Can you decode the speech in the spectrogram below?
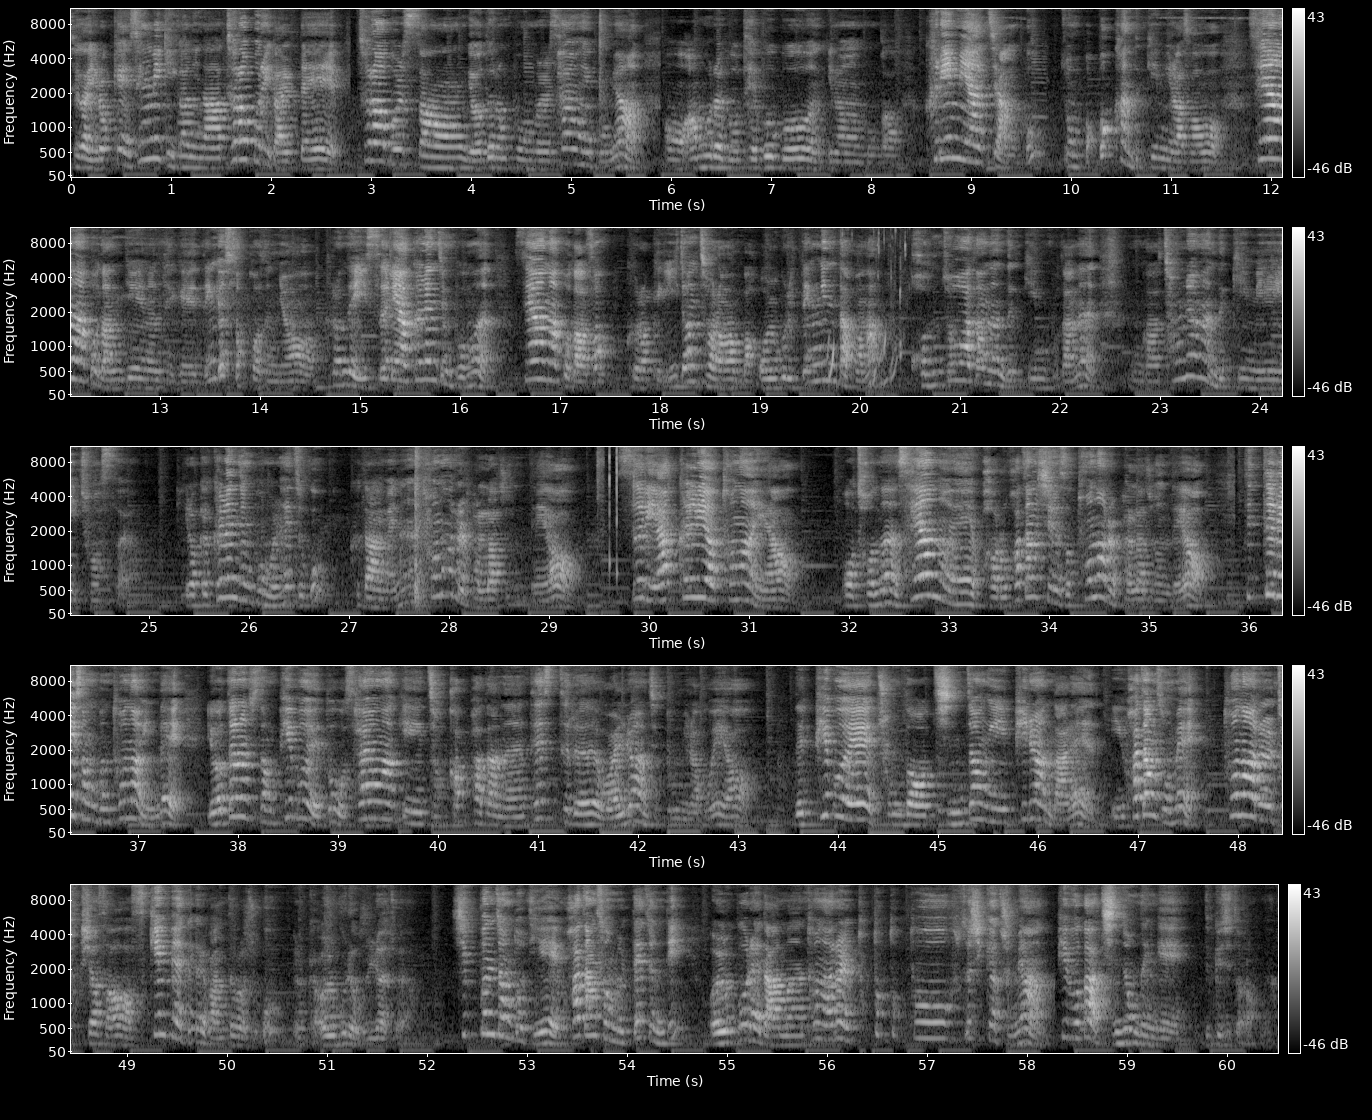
제가 이렇게 생리 기간이나 트러블이 날 때 트러블성 여드름 폼을 사용해 보면 어, 아무래도 대부분 이런 뭔가 크리미하지 않고 좀 뻑뻑한 느낌이라서 세안하고 난 뒤에는 되게 땡겼었거든요. 그런데 이 쓰리아 클렌징 폼은 세안하고 나서 그렇게 이전처럼 막 얼굴이 땡긴다거나 건조하다는 느낌보다는 뭔가 청량한 느낌이 좋았어요. 이렇게 클렌징 폼을 해주고 그 다음에는 토너를 발라주는데요. 쓰리아 클리어 토너예요. 어, 저는 세안 후에 바로 화장실에서 토너를 발라주는데요. 티트리 성분 토너인데 여드름성 피부에도 사용하기에 적합하다는 테스트를 완료한 제품이라고 해요. 내 피부에 좀 더 진정이 필요한 날엔 이 화장솜에 토너를 적셔서 스킨팩을 만들어주고 이렇게 얼굴에 올려줘요. 10분 정도 뒤에 화장솜을 떼준 뒤 얼굴에 남은 토너를 톡톡톡톡 흡수시켜주면 피부가 진정된 게 느껴지더라고요.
